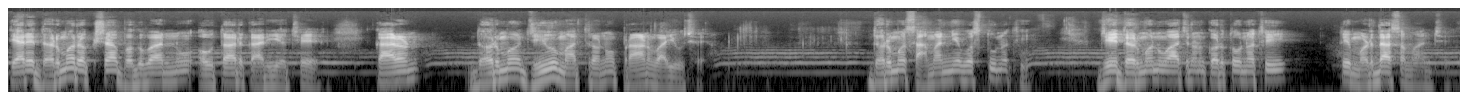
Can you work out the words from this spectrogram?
ત્યારે ધર્મ રક્ષા ભગવાનનું અવતાર કાર્ય છે, કારણ ધર્મ જીવ માત્રનો પ્રાણવાયુ છે. ધર્મ સામાન્ય વસ્તુ નથી. જે ધર્મનું આચરણ કરતો નથી, તે મળદા સમાન છે.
